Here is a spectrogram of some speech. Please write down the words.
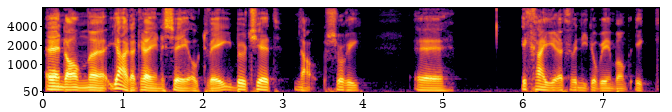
En dan, uh, ja, dan krijg je een CO2-budget. Nou, sorry. ik ga hier even niet op in, want ik,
